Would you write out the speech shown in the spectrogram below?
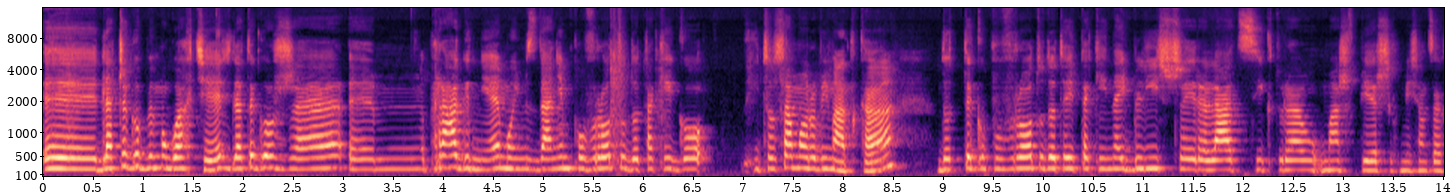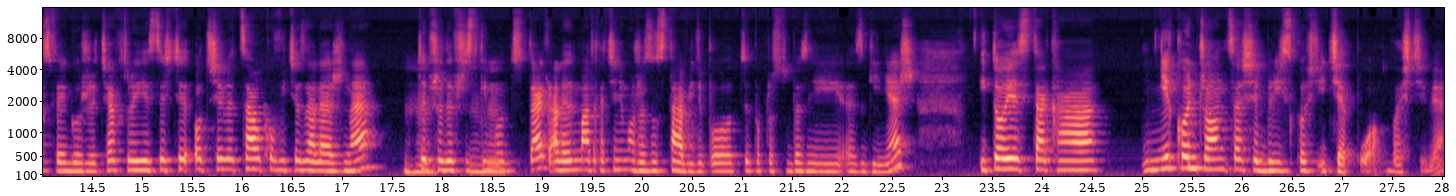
Yy, Dlaczego by mogła chcieć? Dlatego, że pragnie moim zdaniem powrotu do takiego, i to samo robi matka, do tego powrotu, do tej takiej najbliższej relacji, którą masz w pierwszych miesiącach swojego życia, w której jesteście od siebie całkowicie zależne. Ty Mhm. przede wszystkim, Mhm. od, tak? Ale matka cię nie może zostawić, bo ty po prostu bez niej e, zginiesz. I to jest taka niekończąca się bliskość i ciepło właściwie.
